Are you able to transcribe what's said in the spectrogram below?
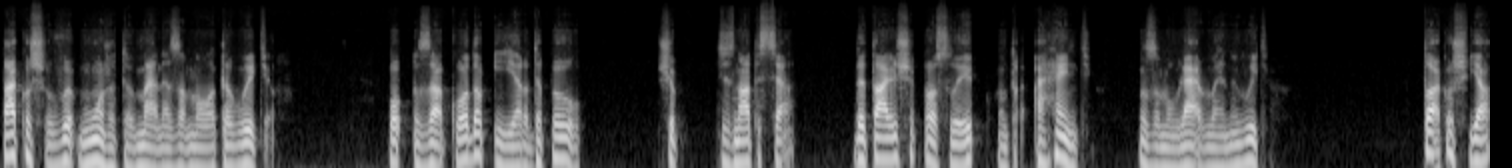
Також ви можете в мене замовити витяг за кодом ЄРДПУ, щоб дізнатися детальніше про своїх контрагентів. Замовляю в мене витяг. Також я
